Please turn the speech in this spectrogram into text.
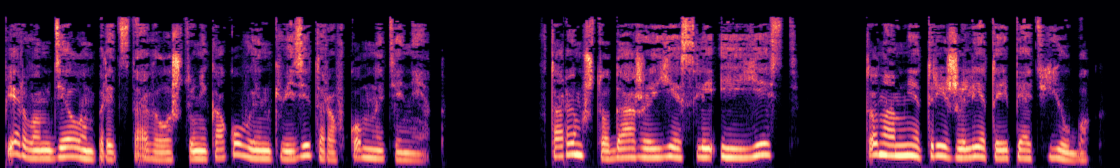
Первым делом представила, что никакого инквизитора в комнате нет. Вторым, что даже если и есть, то на мне три жилета и пять юбок.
